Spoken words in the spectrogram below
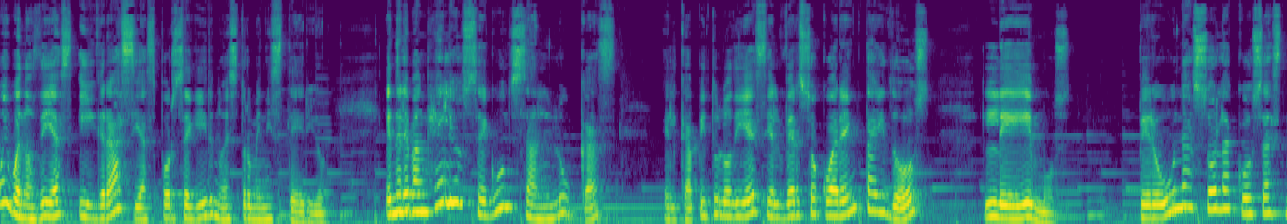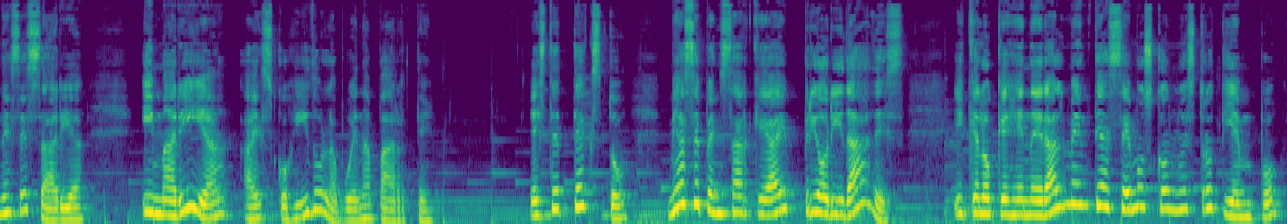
Muy buenos días y gracias por seguir nuestro ministerio. En el Evangelio según San Lucas, el capítulo 10 y el verso 42, leemos, pero una sola cosa es necesaria y María ha escogido la buena parte. Este texto me hace pensar que hay prioridades y que lo que generalmente hacemos con nuestro tiempo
